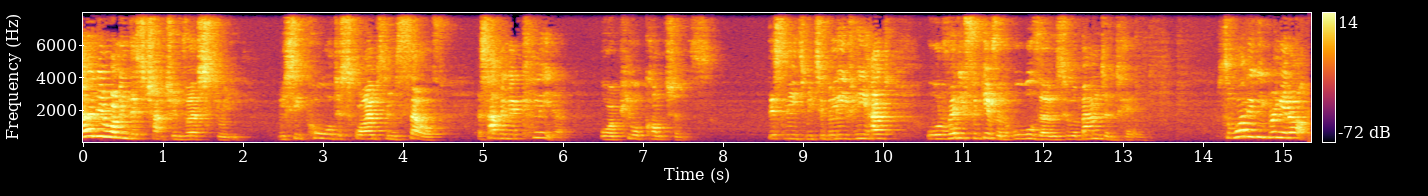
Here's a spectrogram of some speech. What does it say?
Earlier on in this chapter, in verse 3, we see Paul describes himself as having a clear or a pure conscience. This leads me to believe he had already forgiven all those who abandoned him. So, why did he bring it up?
